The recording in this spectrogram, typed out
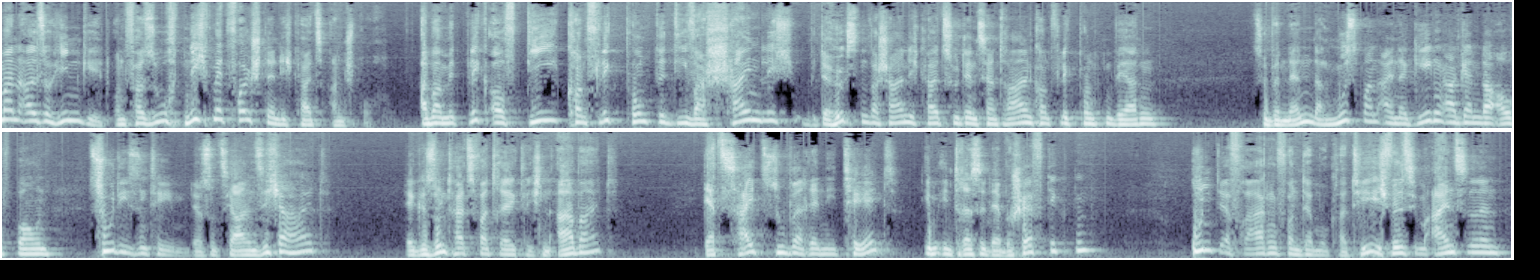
man also hingeht und versucht, nicht mit Vollständigkeitsanspruch, aber mit Blick auf die Konfliktpunkte, die wahrscheinlich, mit der höchsten Wahrscheinlichkeit zu den zentralen Konfliktpunkten werden, zu benennen, dann muss man eine Gegenagenda aufbauen zu diesen Themen der sozialen Sicherheit, der gesundheitsverträglichen Arbeit, der Zeitsouveränität im Interesse der Beschäftigten und der Fragen von Demokratie. Ich will es im Einzelnen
